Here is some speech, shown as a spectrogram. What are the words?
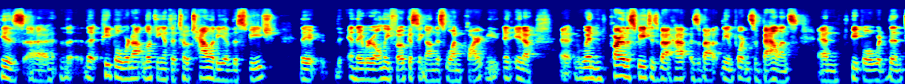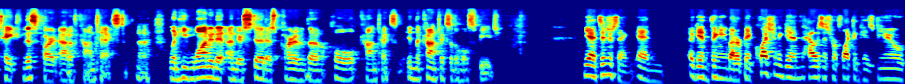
his uh, the, that people were not looking at the totality of the speech they and they were only focusing on this one part. You, you know uh, when part of the speech is about how is about the importance of balance and people would then take this part out of context uh, when he wanted it understood as part of the whole context in the context of the whole speech. Yeah it's interesting. And again thinking about our big question again how is this reflecting his view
